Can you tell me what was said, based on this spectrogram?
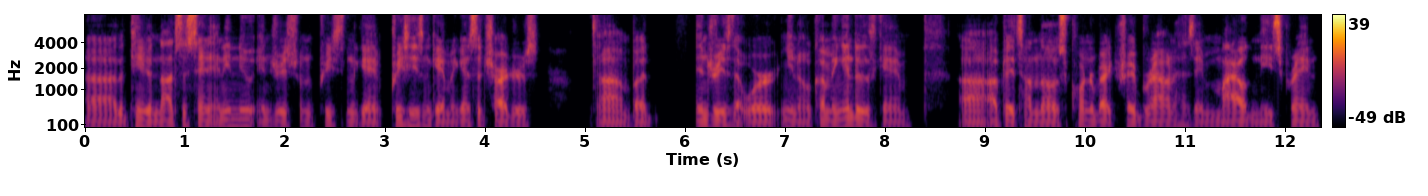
uh, the team did not sustain any new injuries from the preseason game. Preseason game against the Chargers, um, but injuries that were you know coming into this game. Uh, updates on those. Cornerback Tre Brown has a mild knee sprain,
